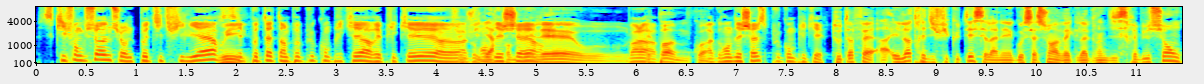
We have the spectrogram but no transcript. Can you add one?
ce qui fonctionne sur une petite filière, Oui. c'est peut-être un peu plus compliqué à répliquer euh, à grande échelle. les laits ou Voilà. les pommes quoi. À grande échelle, c'est plus compliqué. Tout à fait. Ah, Et l'autre difficulté, c'est la négociation avec la grande distribution,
